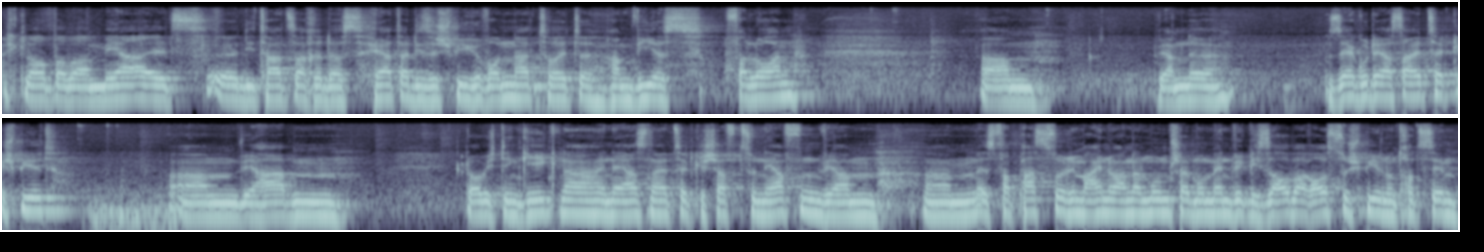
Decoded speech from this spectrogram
ich glaube aber mehr als äh, die Tatsache, dass Hertha dieses Spiel gewonnen hat heute, haben wir es verloren. Ähm, wir haben eine sehr gute erste Halbzeit gespielt. Ähm, wir haben, glaube ich, den Gegner in der ersten Halbzeit geschafft zu nerven. Wir haben ähm, es verpasst, so den einen oder anderen Umschaltmoment wirklich sauber rauszuspielen. Und trotzdem,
